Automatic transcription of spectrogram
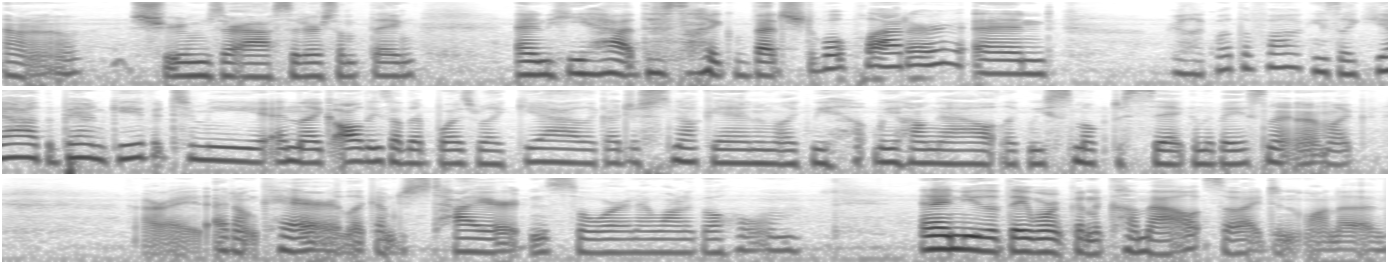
i don't know shrooms or acid or something and he had this like vegetable platter and we are like, what the fuck? He's like, yeah, the band gave it to me, and like all these other boys were like, yeah, like I just snuck in and like we we hung out, like we smoked a cig in the basement, and I'm like, all right, I don't care, like I'm just tired and sore, and I want to go home, and I knew that they weren't gonna come out, so I didn't want to.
